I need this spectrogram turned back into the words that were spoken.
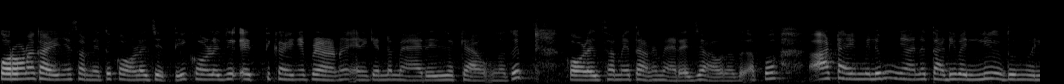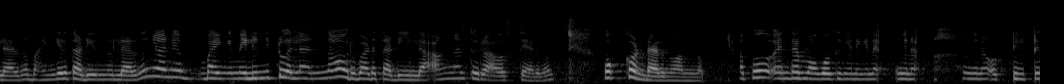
കൊറോണ കഴിഞ്ഞ സമയത്ത് കോളേജ് എത്തി കോളേജ് എത്തി കഴിഞ്ഞപ്പോഴാണ് എനിക്ക് എന്റെ മാരേജ് ഒക്കെ ആവുന്നത്. കോളേജ് സമയത്താണ് മാരേജ് ആവുന്നത്. അപ്പോൾ ആ ടൈമിലും ഞാൻ തടി വലിയ ഇതൊന്നും ഇല്ലായിരുന്നു. ഭയങ്കര തടിയൊന്നും ഇല്ലായിരുന്നു. ഞാൻ ഭയങ്കര മെലിഞ്ഞിട്ടുമല്ല എന്നാൽ ഒരുപാട് തടിയില്ല. അങ്ങനത്തെ ഒരു അവസ്ഥയായിരുന്നു. പൊക്കം ഉണ്ടായിരുന്നു അന്നും. അപ്പോൾ എന്റെ മുഖമൊക്കെ ഇങ്ങനെ ഇങ്ങനെ ഇങ്ങനെ ഇങ്ങനെ ഒട്ടിയിട്ട്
